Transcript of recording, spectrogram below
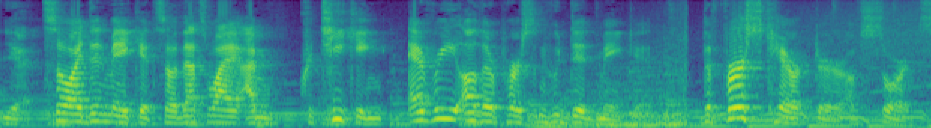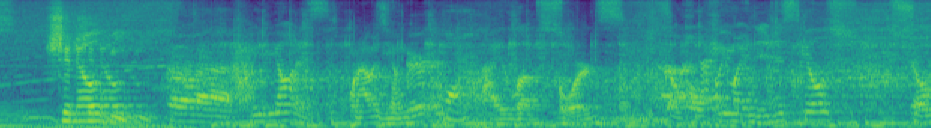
Yeah. So I didn't make it, so that's why I'm critiquing every other person who did make it. The first character of sorts, Shinobi. So, uh, to be honest, when I was younger, I loved swords. So hopefully my ninja skills show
